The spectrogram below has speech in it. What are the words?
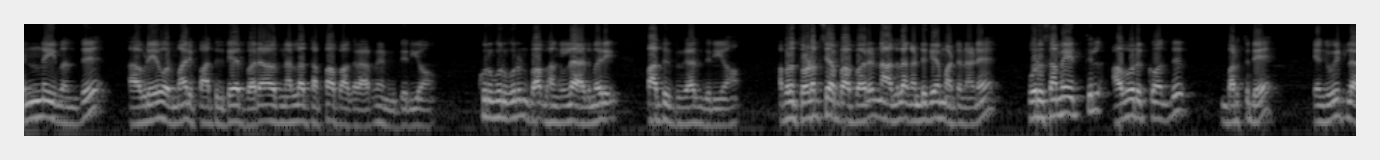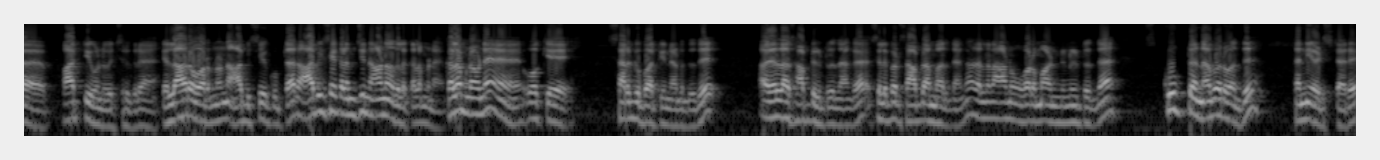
என்னை வந்து அப்படியே ஒரு மாதிரி பார்த்துக்கிட்டே இருப்பார். அவர் நல்லா தப்பாக பார்க்குறாருன்னு எனக்கு தெரியும். குறு குறு குறுன்னு பார்ப்பாங்கல்ல அது மாதிரி பார்த்துக்கிட்டு இருக்காருன்னு தெரியும். அப்புறம் தொடர்ச்சியாக பார்ப்பாரு நான் அதெல்லாம் கண்டுக்கவே மாட்டேன் நான். ஒரு சமயத்தில் அவருக்கு வந்து பர்த்டே எங்கள் வீட்டில் பார்ட்டி ஒன்று வச்சிருக்கிறேன். எல்லாரும் வரணும்னு ஆஃபீஸே கூப்பிட்டாரு. ஆஃபீஸே கிளம்பிச்சு நானும் அதில் கிளம்பினேன். கிளம்பினோடனே ஓகே சரக்கு பார்ட்டி நடந்தது. அதெல்லாம் சாப்பிட்டுக்கிட்டு இருந்தாங்க. சில பேர் சாப்பிடாம இருந்தாங்க. அதில் நானும் ஓரமாக நின்றுட்டு இருந்தேன். கூப்பிட்ட நபர் வந்து தண்ணி அடிச்சிட்டாரு.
